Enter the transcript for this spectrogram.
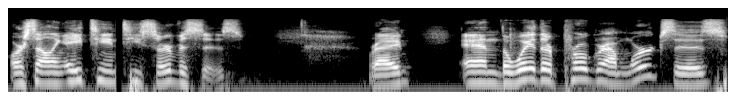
or selling AT and T services, right? And the way their program works is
